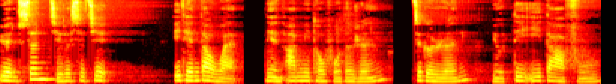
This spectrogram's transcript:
愿生极乐世界，一天到晚念阿弥陀佛的人，这个人有第一大福，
